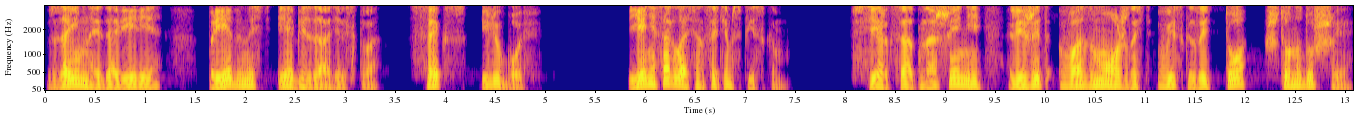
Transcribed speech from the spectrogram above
взаимное доверие, преданность и обязательства, секс и любовь. Я не согласен с этим списком. В сердце отношений лежит возможность высказать то, что на душе,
